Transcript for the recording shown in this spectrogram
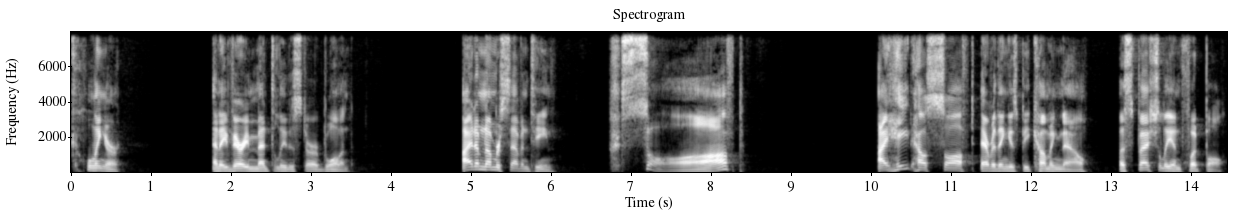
clinger and a very mentally disturbed woman. Item number 17 soft. I hate how soft everything is becoming now, especially in football.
